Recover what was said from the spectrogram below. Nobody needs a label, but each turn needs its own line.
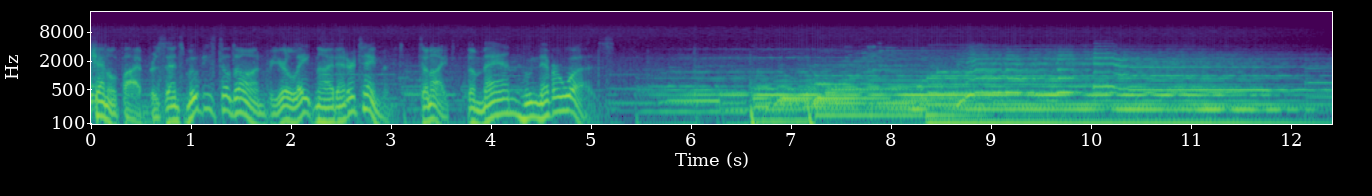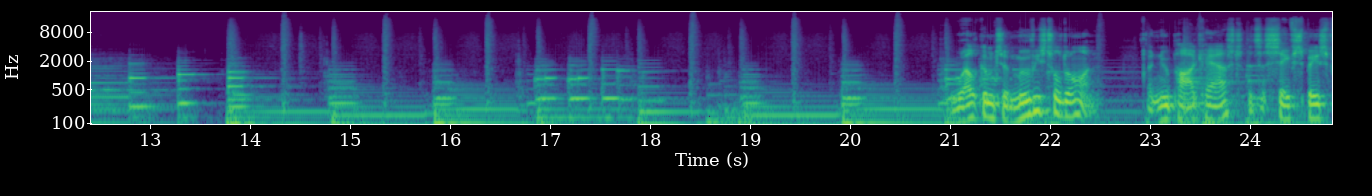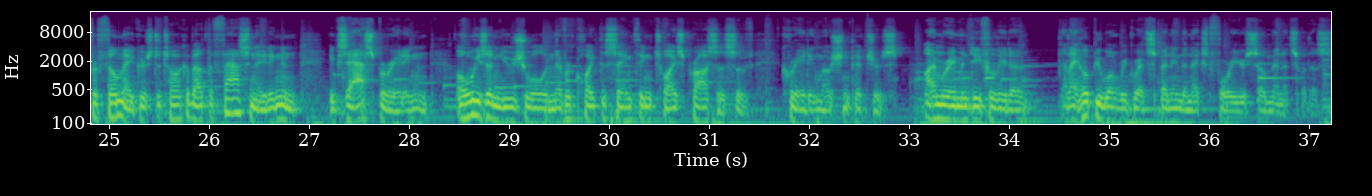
Channel 5 presents Movies Till Dawn for your late night entertainment. Tonight, The Man Who Never Was.
Welcome to Movies Till Dawn, a new podcast that's a safe space for filmmakers to talk about the fascinating and exasperating and always unusual and never quite the same thing twice process of creating motion pictures. I'm Raymond De Felitta, and I hope you won't regret spending the next 40 or so minutes with us.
